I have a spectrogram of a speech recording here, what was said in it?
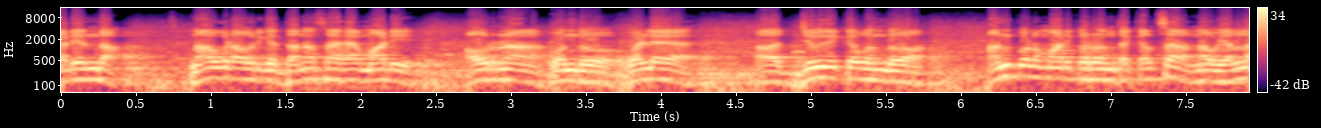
ಕಡೆಯಿಂದ ನಾವು ಕೂಡ ಅವರಿಗೆ ಧನ ಸಹಾಯ ಮಾಡಿ ಅವ್ರನ್ನ ಒಂದು ಒಳ್ಳೆಯ ಜೀವನಕ್ಕೆ ಒಂದು ಅನುಕೂಲ ಮಾಡಿಕೊಡುವಂಥ ಕೆಲಸ ನಾವು ಎಲ್ಲ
